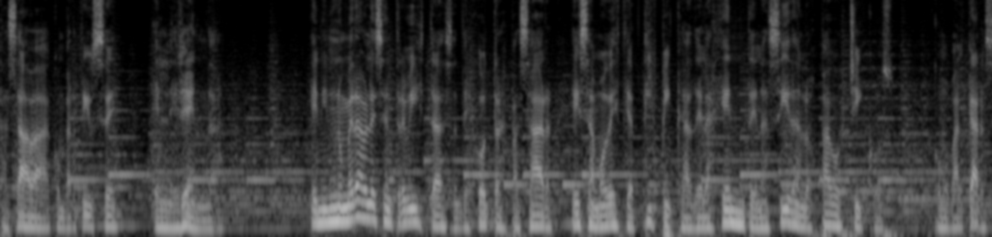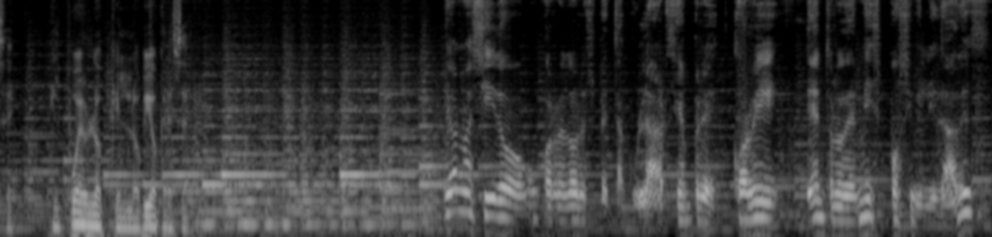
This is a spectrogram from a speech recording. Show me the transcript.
Pasaba a convertirse en leyenda. En innumerables entrevistas dejó traspasar esa modestia típica de la gente nacida en los pagos chicos, como Balcarce, el pueblo que lo vio crecer. Yo no he sido un corredor espectacular, siempre corrí dentro de mis posibilidades,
